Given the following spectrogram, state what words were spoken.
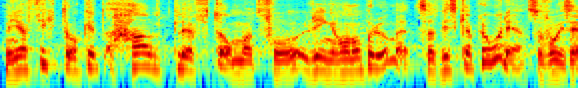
Men jag fick dock ett halvt löfte om att få ringa honom på rummet så att vi ska prova det så får vi se.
